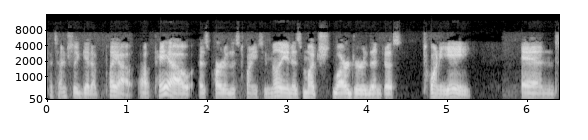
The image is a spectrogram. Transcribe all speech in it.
potentially get a payout a payout as part of this 22 million is much larger than just 28 and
